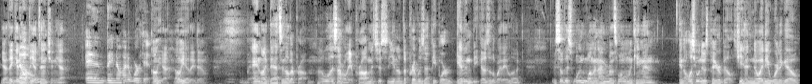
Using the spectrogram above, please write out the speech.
yeah, they can help the attention. Yeah. and they know how to work it. Oh yeah. Oh yeah, they do. And like that's another problem. Well, it's not really a problem. It's just you know the privilege that people are given because of the way they look. So this one woman, I remember this one woman came in, and all she wanted to do was pay her bill. She had no idea where to go.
